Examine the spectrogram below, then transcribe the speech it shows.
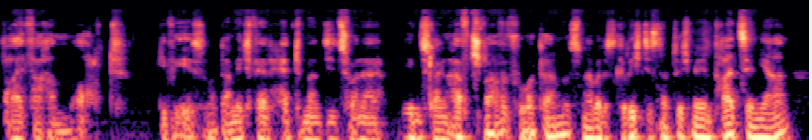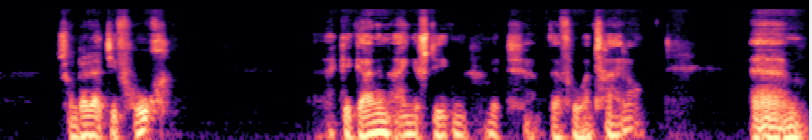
dreifacher Mord gewesen. Und damit hätte man sie zu einer lebenslangen Haftstrafe verurteilen müssen. Aber das Gericht ist natürlich mit den 13 Jahren schon relativ hoch äh, gegangen, eingestiegen mit der Verurteilung. Ähm,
